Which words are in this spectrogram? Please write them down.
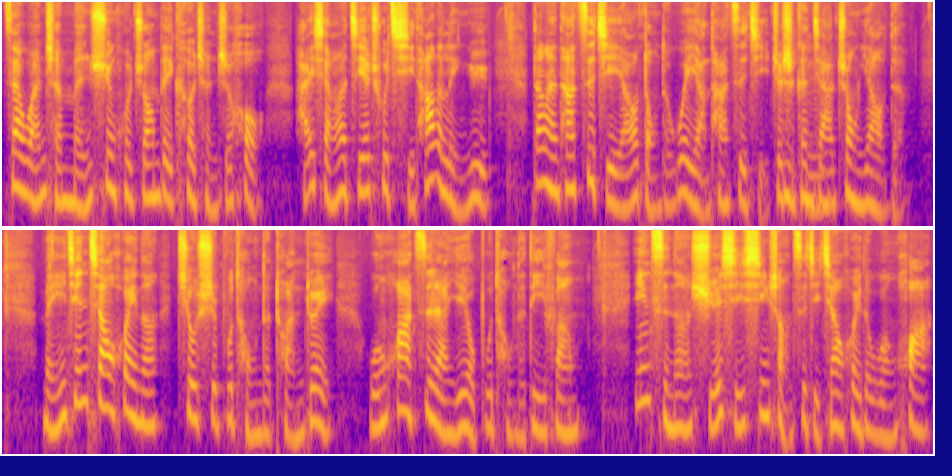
在完成门训或装备课程之后，还想要接触其他的领域，当然他自己也要懂得喂养他自己，这是更加重要的。每一间教会呢，就是不同的团队，文化自然也有不同的地方。因此呢，学习欣赏自己教会的文化，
